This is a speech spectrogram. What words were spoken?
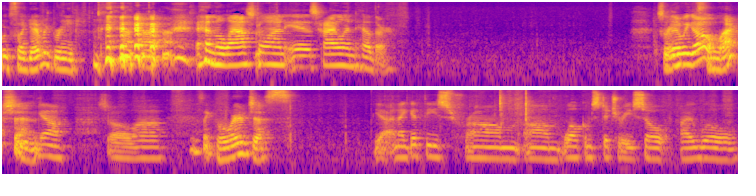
Looks like evergreen. And the last one is Highland Heather. So there we go. Selection. Yeah. So uh, It's like gorgeous. yeah, and I get these from um, Welcome Stitchery, so I will,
